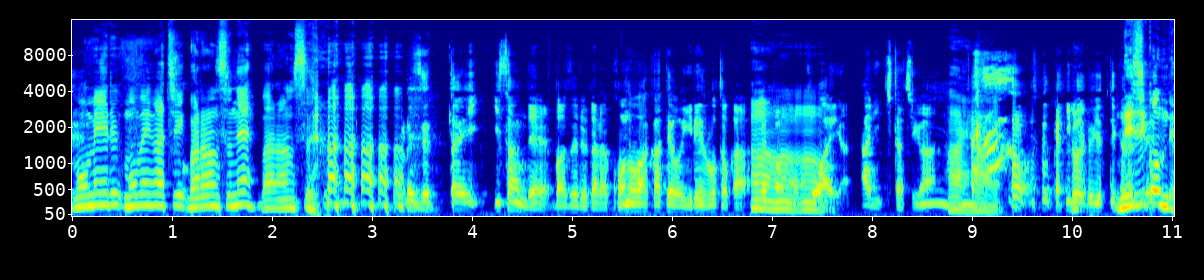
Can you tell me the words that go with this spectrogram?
揉める揉めがち。バランスね。バランス。これ絶対イサンでバズるからこの若手を入れろとか、うんうんうん。やっぱもう怖い兄貴たちが、はいは なんかいろいろ言ってくるねじ込んで。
